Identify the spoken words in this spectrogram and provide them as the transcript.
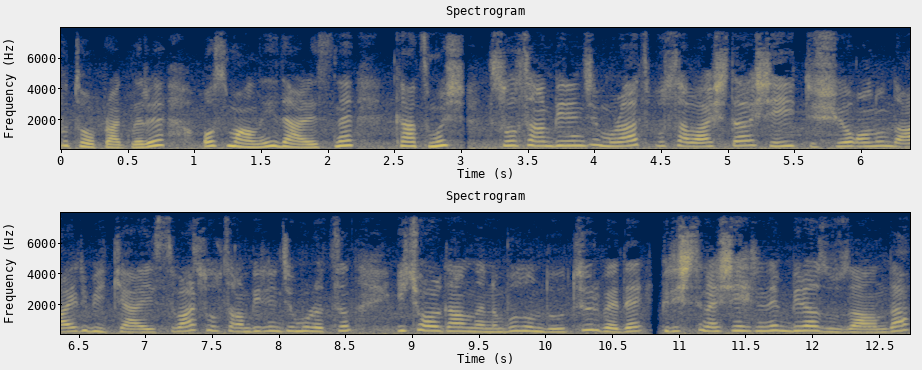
bu toprakları Osmanlı idaresine katmış. Sultan 1. Murat bu savaşta şehit düşüyor. Onun da ayrı bir hikayesi var. Sultan 1. Murat'ın iç organlarının bulunduğu türbede Priştine şehrinin biraz uzağında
